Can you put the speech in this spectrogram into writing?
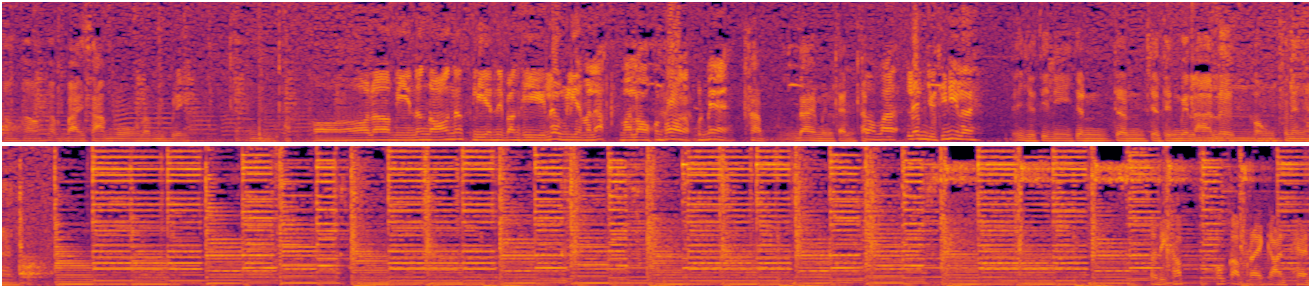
ของเขาครับบ่ายสามโมงเรามีเบรกอืมครับอ๋อแล้วมีน้องๆนักเรียนในบางทีเลิกเรียนมาแล้วมารอคุณพ่อกับคุณแม่ครับได้เหมือนกันครับก็มาเล่นอยู่ที่นี่เลย อยู่ที่นี่จนจนจะถึงเวลาเลิกของพนักงาน บกับรายการแทน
